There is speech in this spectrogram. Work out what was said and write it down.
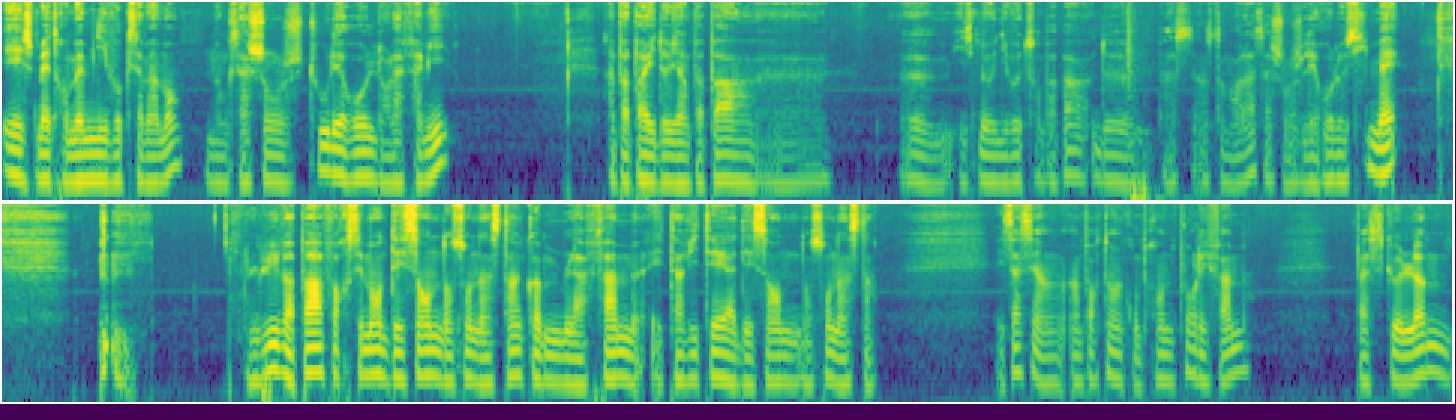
Et se mettre au même niveau que sa maman. Donc ça change tous les rôles dans la famille. Un papa, il devient papa. il se met au niveau de son papa. De, à cet endroit-là, ça change les rôles aussi. Mais lui va pas forcément descendre dans son instinct comme la femme est invitée à descendre dans son instinct. Et ça c'est important à comprendre pour les femmes, parce que l'homme,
